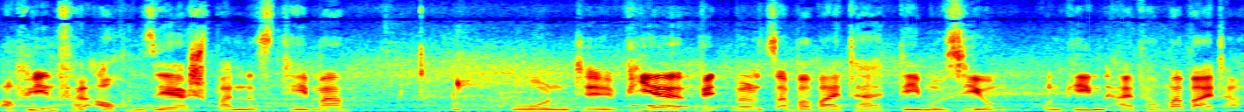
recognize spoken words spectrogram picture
Auf jeden Fall auch ein sehr spannendes Thema. Und äh, wir widmen uns aber weiter dem Museum und gehen einfach mal weiter.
